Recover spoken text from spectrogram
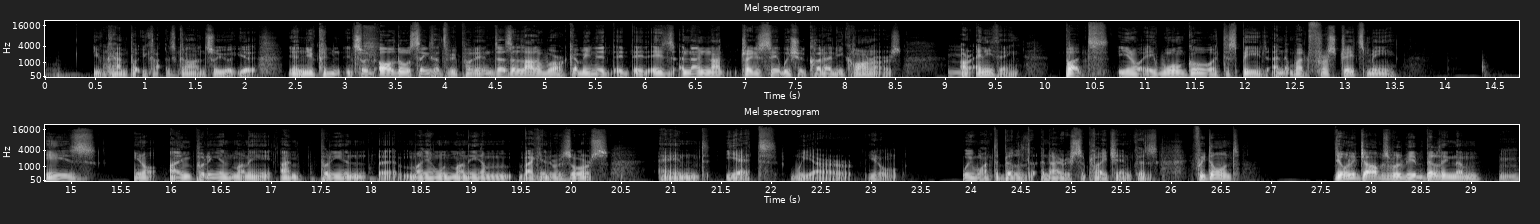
you can't put you can't, it's gone. So you, you and you can so all those things have to be put in. There's a lot of work. I mean, it, it, it is, and I'm not trying to say we should cut any corners Mm. or anything, but you know it won't go at the speed. And what frustrates me is, you know, I'm putting in money, I'm putting in uh, my own money, I'm back in the resource, and yet we are, you know, we want to build an Irish supply chain because if we don't, the only jobs will be in building them, Mm.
